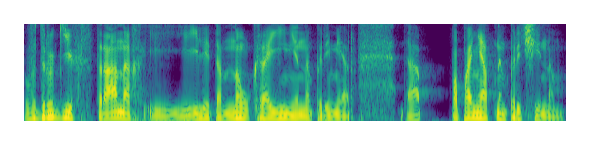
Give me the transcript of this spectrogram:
в других странах и, или там на Украине, например, да, по понятным причинам,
